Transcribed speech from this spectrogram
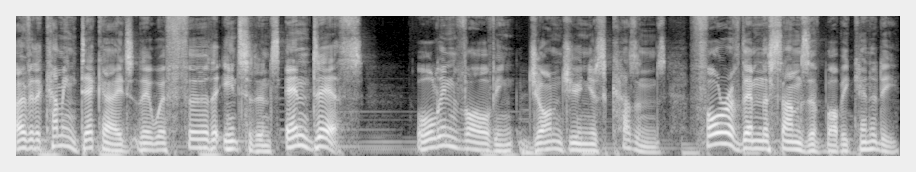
Over the coming decades, there were further incidents and deaths, all involving John Jr.'s cousins, four of them the sons of Bobby Kennedy.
